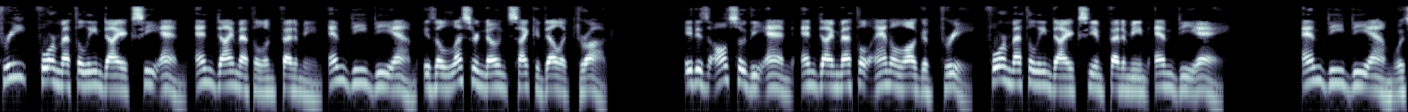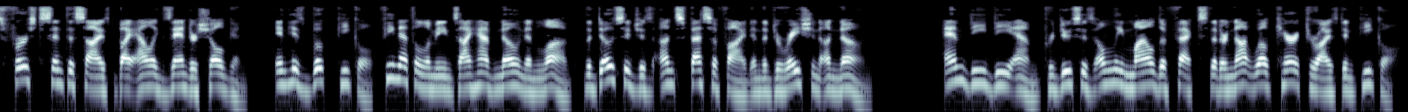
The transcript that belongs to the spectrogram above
3,4-methylenedioxy-N, N-dimethylamphetamine MDDM, is a lesser-known psychedelic drug. It is also the N-N-dimethyl analog of 3,4-methylenedioxyamphetamine MDA. MDDM was first synthesized by Alexander Shulgin. In his book PiHKAL, Phenethylamines I Have Known and Loved, the dosage is unspecified and the duration unknown. MDDM produces only mild effects that are not well characterized in PiHKAL.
